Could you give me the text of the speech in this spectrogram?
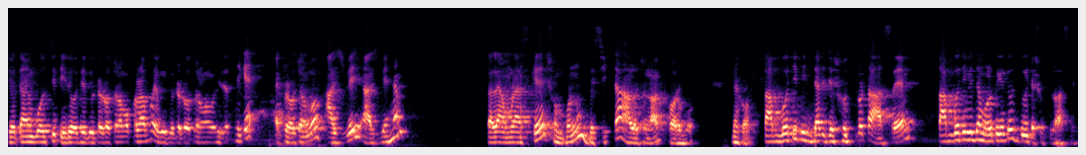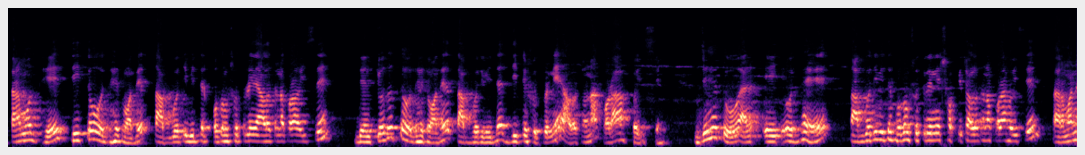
যেহেতু আমি বলছি তৃতীয় অধ্যায় দুইটা রচনামূলক করাবো এবং দুইটা রচনামূলক ভিতর থেকে একটা রচনামূলক আসবেই, আসবে হ্যাঁ? তাহলে আমরা আজকে সম্পূর্ণ বেসিকটা আলোচনা করব। দেখো, তাপগতিবিদ্যার যে সূত্রটা আছে, তাপগতিবিদ্যা মূলত কিন্তু দুইটা সূত্র আছে। তার মধ্যে তৃতীয় অধ্যায় তোমাদের তাপগতিবিদ্যার প্রথম সূত্র নিয়ে আলোচনা করা হয়েছে দেন চতুর্থ অধ্যায় তোমাদের তাপগতিবিদ্যার দ্বিতীয় সূত্র নিয়ে আলোচনা করা হয়েছে। যেহেতু এই অধ্যায়ে তাপগতিবিদ্যার প্রথম সূত্র নিয়ে সবকিছু আলোচনা করা হয়েছে, তার মানে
